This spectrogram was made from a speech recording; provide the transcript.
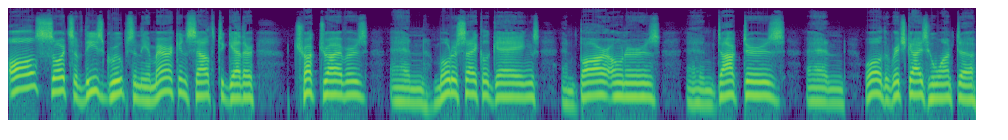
all sorts of these groups in the American South together truck drivers and motorcycle gangs and bar owners and doctors and oh, the rich guys who want uh,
